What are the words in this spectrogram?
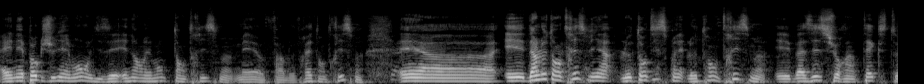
À une époque, Julien et moi, on lisait énormément de tantrisme, mais euh, enfin le vrai tantrisme. Et, euh, et dans le tantrisme, il y a, le tantrisme, le tantrisme est basé sur un texte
